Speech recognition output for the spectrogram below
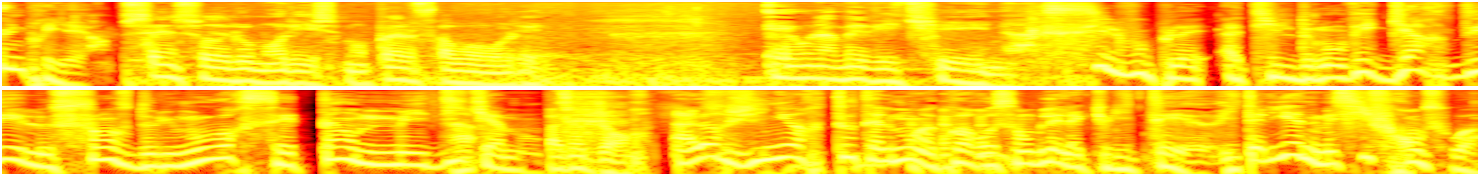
une prière. Senso dell'umorismo, per favore. È una medicina. S'il vous plaît, a-t-il demandé, garder le sens de l'humour, c'est un médicament. Pas notre genre. Alors j'ignore totalement à quoi ressemblait l'actualité euh, italienne, mais si François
